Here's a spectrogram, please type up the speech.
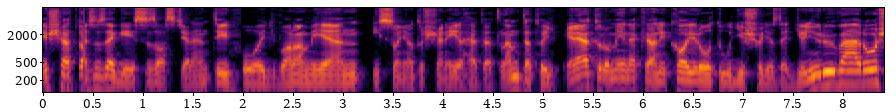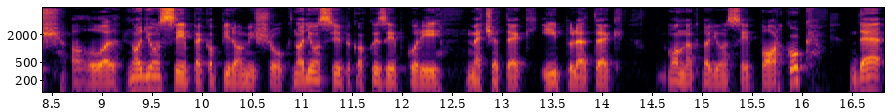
és hát ez az egész az azt jelenti, hogy valamilyen iszonyatosan élhetetlen. Tehát, hogy én el tudom énekelni Kairót úgy is, hogy ez egy gyönyörű város, ahol nagyon szépek a piramisok, nagyon szépek a középkori mecsetek, épületek, vannak nagyon szép parkok, de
